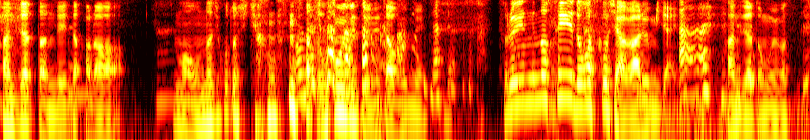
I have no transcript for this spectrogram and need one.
感じだったんで、だから、まあ同じことしちゃうんだと思うんですよね、多分ね。それの精度が少し上がるみたいな感じだと思いますね。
